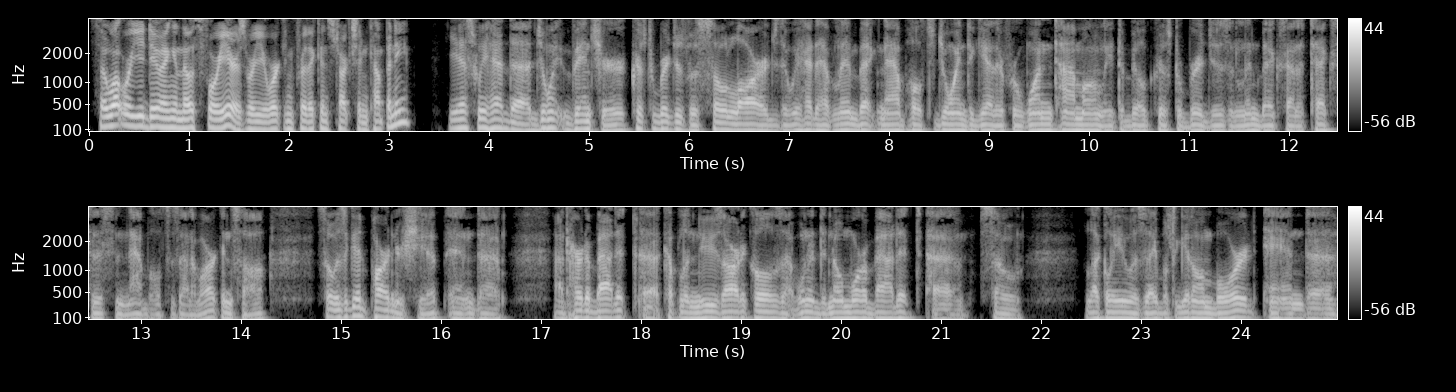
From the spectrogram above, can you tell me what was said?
So, what were you doing in those four years? Were you working for the construction company? Yes, we had a joint venture. Crystal Bridges was so large that we had to have Linbeck Nabholz joined together for one time only to build Crystal Bridges, and Linbeck's out of Texas and Nabholz is out of Arkansas. So it was a good partnership, and uh, I'd heard about it, uh, a couple of news articles. I wanted to know more about it, uh, so luckily I was able to get on board and uh,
